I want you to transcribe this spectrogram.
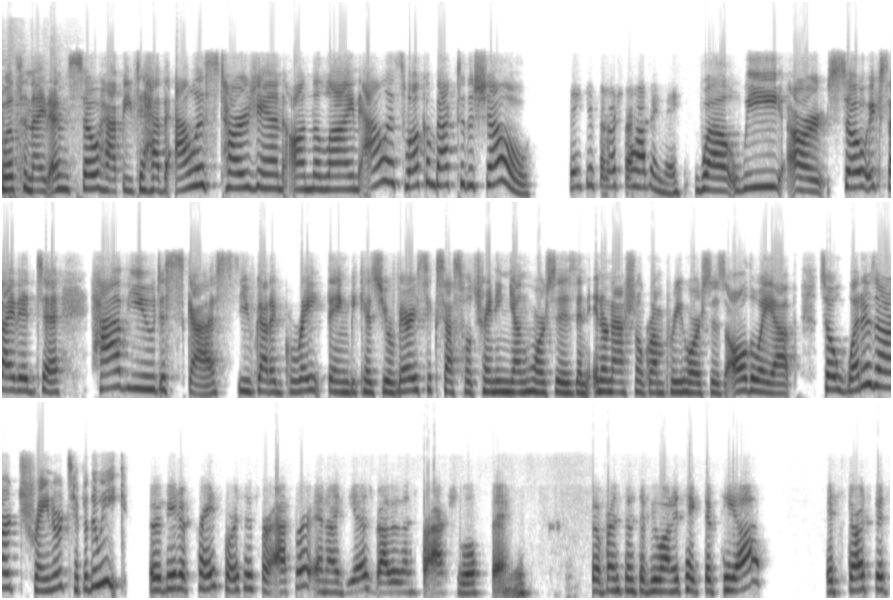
Well, tonight I'm so happy to have Alice Tarjan on the line. Alice, welcome back to the show. Thank you so much for having me. Well, we are so excited to have you discuss. You've got a great thing because you're very successful training young horses and international Grand Prix horses all the way up. So, what is our trainer tip of the week? It would be to praise horses for effort and ideas rather than for actual things. So, for instance, if you want to take the piaffe, it starts with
